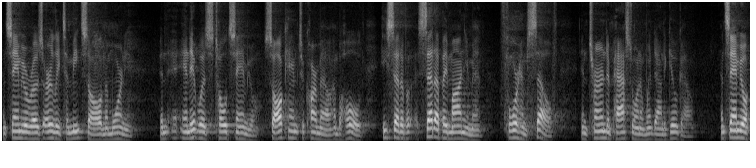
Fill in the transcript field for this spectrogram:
And Samuel rose early to meet Saul in the morning. And, and it was told Samuel Saul came to Carmel, and behold, he set up, set up a monument for himself and turned and passed on and went down to Gilgal. And Samuel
